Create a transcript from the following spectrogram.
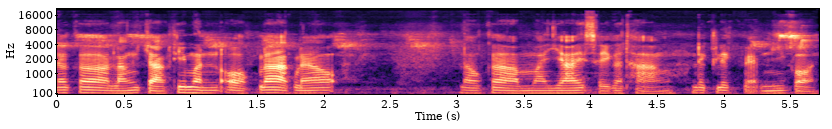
แล้วก็หลังจากที่มันออกรากแล้ว เราก็มาย้ายใส่กระถางเล็กๆ แบบนี้ก่อน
